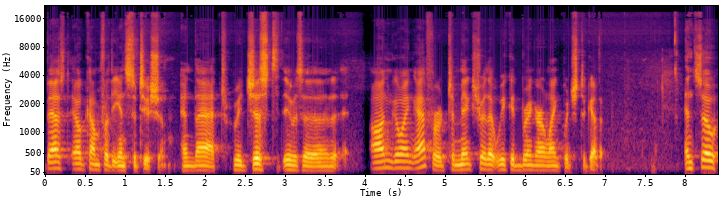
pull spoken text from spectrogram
best outcome for the institution and that we just it was a ongoing effort to make sure that we could bring our language together. And so,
